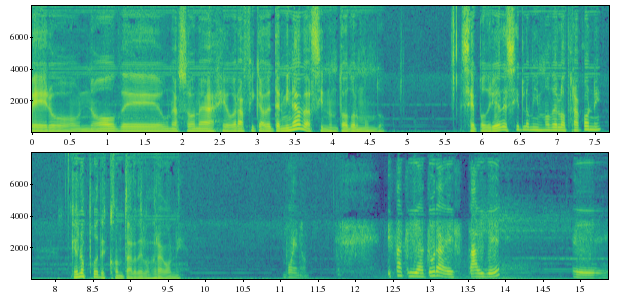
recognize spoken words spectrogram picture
pero no de una zona geográfica determinada, sino en todo el mundo. ¿Se podría decir lo mismo de los dragones? ¿Qué nos puedes contar de los dragones? Bueno, esta criatura es tal vez eh,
